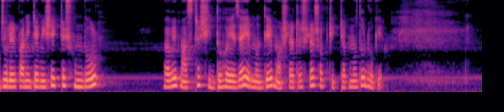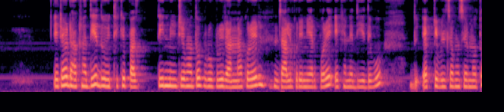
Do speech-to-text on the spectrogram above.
ঝোলের পানিটা মিশে একটা সুন্দরভাবে মাছটা সিদ্ধ হয়ে যায়, এর মধ্যে মশলা টশলা সব ঠিকঠাক মতো ঢোকে। এটাও ঢাকনা দিয়ে দুই থেকে পাঁচ, তিন মিনিটের মতো পুরোপুরি রান্না করে, জাল করে নেওয়ার পরে এখানে দিয়ে দেব এক টেবিল চামচের মতো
